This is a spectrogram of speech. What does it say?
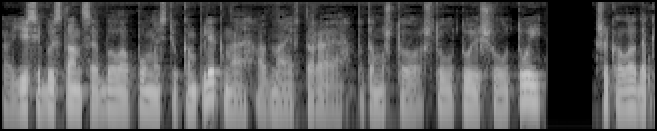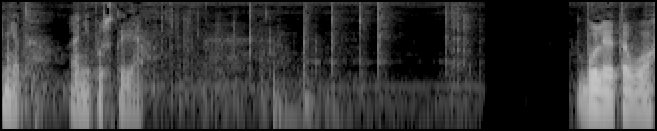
если бы станция была полностью комплектна, одна и вторая, потому что что у той, что у той, шоколадок нет, они пустые. Более того,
